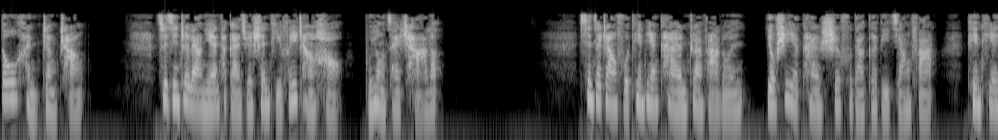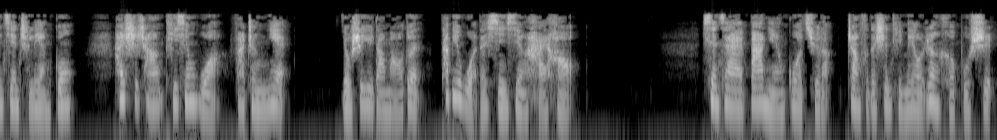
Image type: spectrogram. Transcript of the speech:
都很正常。最近这两年，她感觉身体非常好，不用再查了。现在丈夫天天看转法轮，有时也看师傅的各地讲法，天天坚持练功，还时常提醒我发正念。有时遇到矛盾，他比我的心性还好。现在八年过去了，丈夫的身体没有任何不适，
